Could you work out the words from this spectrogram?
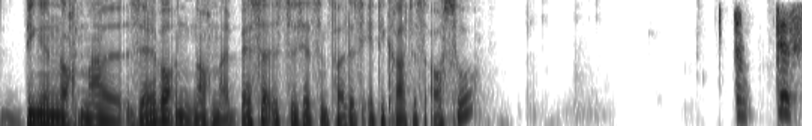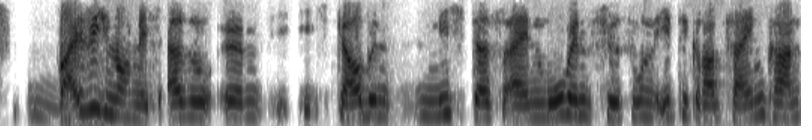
Dinge nochmal selber und nochmal besser. Ist das jetzt im Fall des Ethikrates auch so? Das weiß ich noch nicht. Also ähm, ich glaube nicht, dass ein Movens für so einen Ethikrat sein kann,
